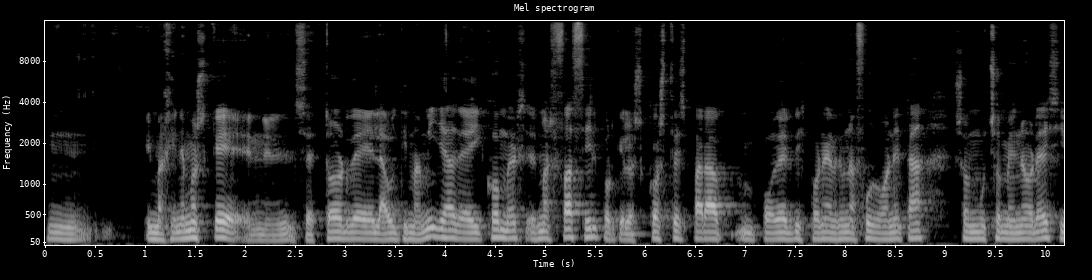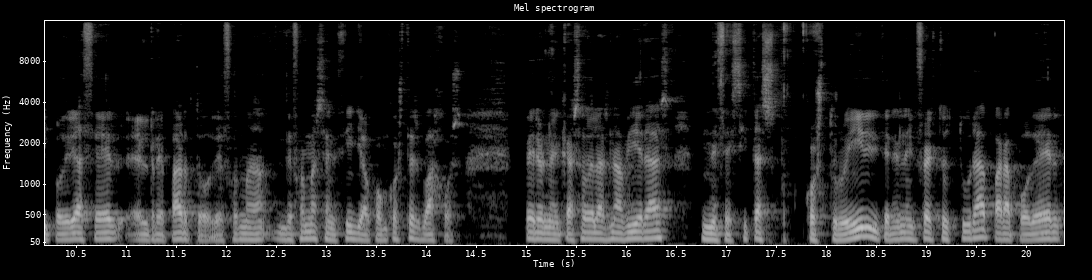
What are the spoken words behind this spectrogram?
Mm, imaginemos que en el sector de la última milla de e-commerce es más fácil porque los costes para poder disponer de una furgoneta son mucho menores y podría hacer el reparto de forma, de forma sencilla o con costes bajos pero en el caso de las navieras necesitas construir y tener la infraestructura para poder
